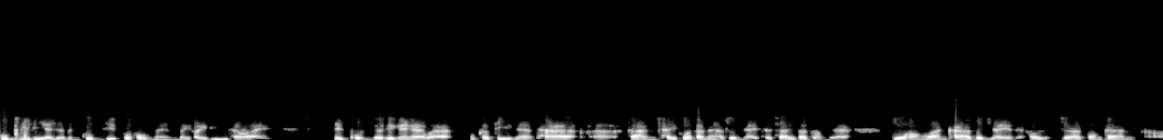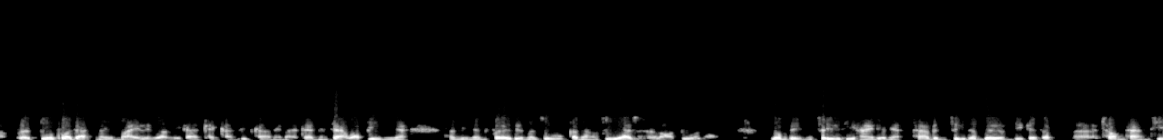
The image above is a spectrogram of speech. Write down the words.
กลุ่มมีเดียจะเป็นกลุ่มที่ performance ไม่ค่อยดีเท่าไหร่เหตุผลก็คือง่ายๆว่าปกติเนี่ย ถ้าการใช้โฆษณาส่วนใหญ่จะใช้ก็ต่อเมื่อตัวของร้านค้าส่วนใหญ่เนี่ยเขาจะต้องการเปิดตัว product ใหม่ๆ หรือว่ามีการแข่งขันสินค้าใหม่ๆแต่เนื่องจากว่าปีนี้เนี่ยมันมีเงินเฟ้อขึ้นมาสูงกำลังซื้ออาจจะชะลอตัวลงรวมถึงสื่อที่ให้เดี๋ยวนี้ถ้าเป็นสื่อเดิมๆที่เกี่ยวกับช่องทางที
